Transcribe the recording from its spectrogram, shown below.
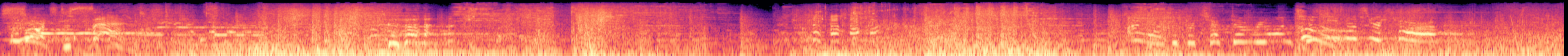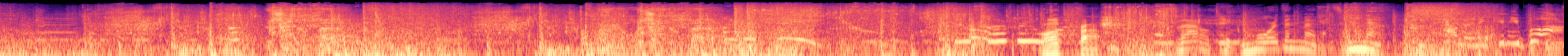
Swords descend. I want to protect everyone too. Mr. Well, crap. That'll take more than medicine. Nap time. How many can you block?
